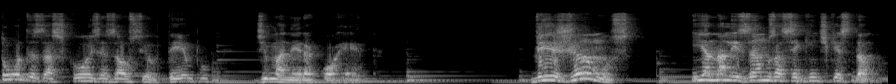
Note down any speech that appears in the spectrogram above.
todas as coisas ao seu tempo de maneira correta. Vejamos e analisamos a seguinte questão:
